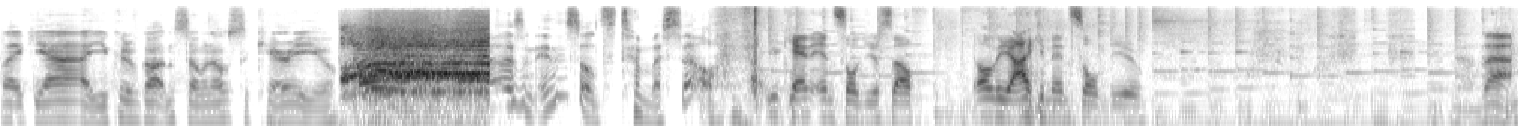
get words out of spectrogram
Like, yeah, you could have gotten someone else to carry you. that was an insult to myself. You can't insult yourself. Only I can insult you. Now that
